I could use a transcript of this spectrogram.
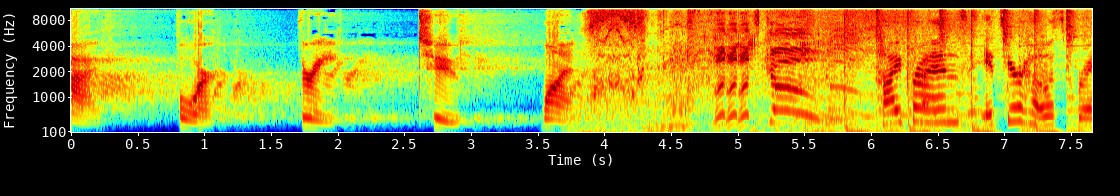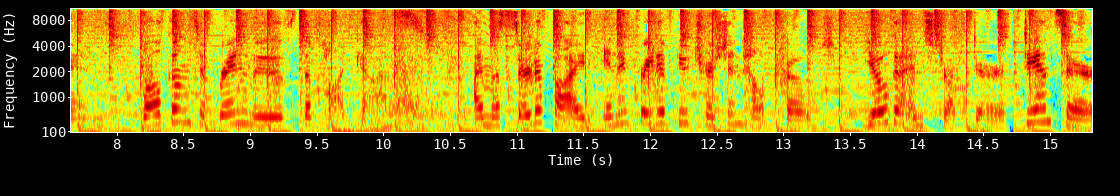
Five, four, three, two, one. Let, us go! Hi, friends. It's your host, Bryn. Welcome to Bryn Moves, the podcast. I'm a certified integrative nutrition health coach, yoga instructor, dancer,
